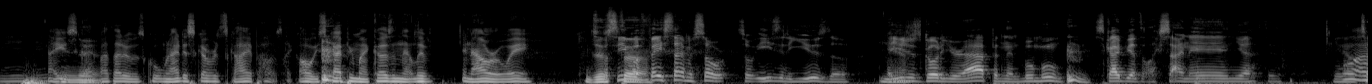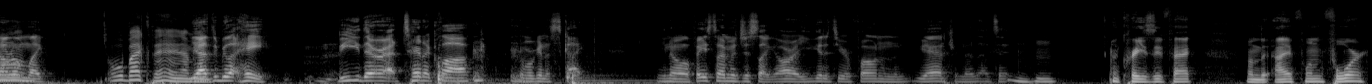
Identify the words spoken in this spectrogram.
Mhm. I used Yeah. Skype. I thought it was cool. When I discovered Skype, I was like, oh, he's Skyping my cousin that lived an hour away. But see, uh, but FaceTime is so so easy to use though. Like, Yeah. you just go to your app and then boom boom. Skype, you have to like sign in. You have to, you know, Well, tell don't them know. like well, back then, I mean, you have to be like, hey, be there at ten o'clock, and we're gonna Skype. You know, FaceTime is just like, all right, you get it to your phone and then you answer, and then that's it. hmm a crazy fact on the iPhone 4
